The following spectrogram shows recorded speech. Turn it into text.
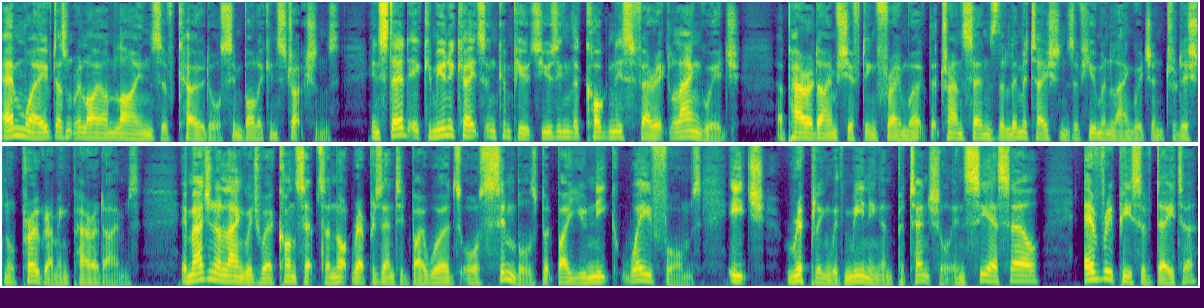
M-Wave doesn't rely on lines of code or symbolic instructions. Instead, it communicates and computes using the cognispheric language, a paradigm-shifting framework that transcends the limitations of human language and traditional programming paradigms. Imagine a language where concepts are not represented by words or symbols, but by unique waveforms, each rippling with meaning and potential. In CSL, every piece of data,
